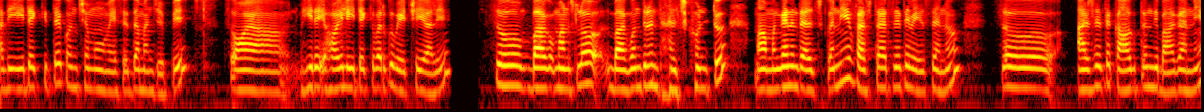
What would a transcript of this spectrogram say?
అది హీట్ ఎక్కితే కొంచెము వేసేద్దామని చెప్పి. సో హీట్ ఆయిల్ హీట్ ఎక్కే వరకు వెయిట్ చేయాలి. సో బాగా మనసులో భగవంతుడిని తలుచుకుంటూ మా అమ్మగారిని తలుచుకొని ఫస్ట్ అరిసి అయితే వేసాను. సో అరిసి అయితే కాగుతుంది బాగానే.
